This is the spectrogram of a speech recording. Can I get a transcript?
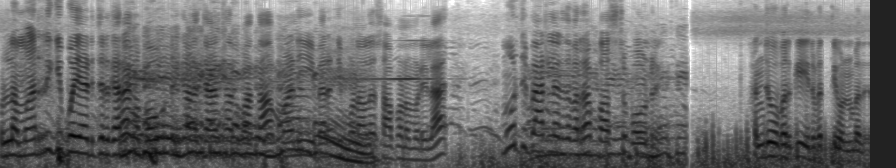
ஃபுல்லாக மறுக்கி போய் அடிச்சிருக்காரு. அங்கே பவுண்டரிக்கான சான்ஸ் பார்த்தா மணி விரட்டி போனாலும் ஸ்டாப் பண்ண முடியல. மூர்த்தி பேட்டில் இருந்து வர்ற ஃபர்ஸ்ட் பவுண்டரி அஞ்சு ஓவருக்கு இருபத்தி ஒன்பது.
